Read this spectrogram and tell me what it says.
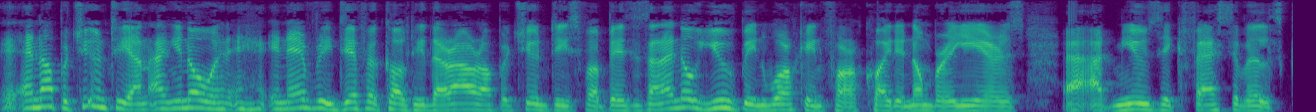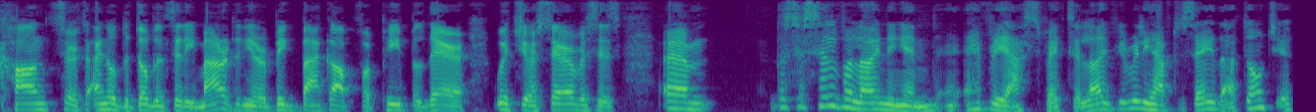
an opportunity, and, and you know, in, in, every difficulty, there are opportunities for business. And I know you've been working for quite a number of years uh, at music festivals, concerts. I know the Dublin City Marathon, you're a big backup for people there with your services. Um, there's a silver lining in every aspect of life. You really have to say that, don't you?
